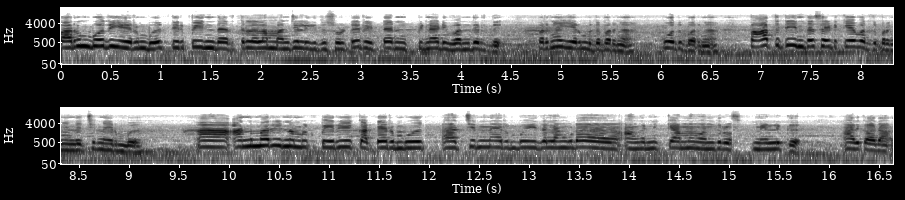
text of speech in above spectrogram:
வரும்போது எறும்பு திருப்பி இந்த இடத்துலலாம் மஞ்சள் இது சொல்லிட்டு ரிட்டர்ன் பின்னாடி வந்துடுது. பாருங்கள் எறும்புது பாருங்கள் போகுது பாருங்கள் பார்த்துட்டு இந்த சைடுக்கே வருது பாருங்கள் இந்த சின்ன எறும்பு. அந்த மாதிரி நம்மளுக்கு பெரிய கட்டை எறும்பு சின்ன எறும்பு இதெல்லாம் கூட அங்கே நிற்காமல் வந்துடும் ஸ்மெல்லுக்கு. அதுக்காக தான்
